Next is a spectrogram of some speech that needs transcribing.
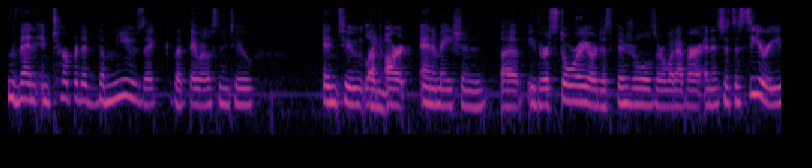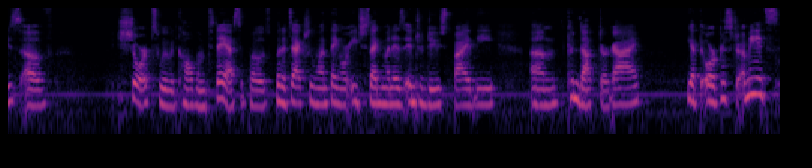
who then interpreted the music that they were listening to into like Um, art, animation, uh, either a story or just visuals or whatever. And it's just a series of shorts, we would call them today, I suppose. But it's actually one thing where each segment is introduced by the um, conductor guy. You got the orchestra. I mean, it's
